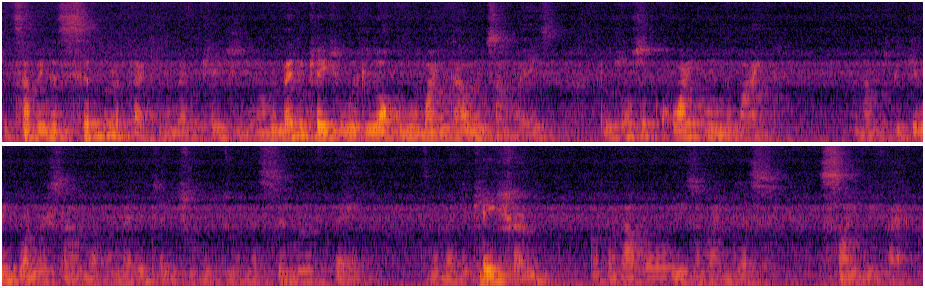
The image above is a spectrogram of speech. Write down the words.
it's having a similar effect to the medication. You know, the medication was locking the mind down in some ways, but it was also quietening the mind. And I was beginning to understand that the meditation was doing a similar thing the medication, but without all these horrendous side effects.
